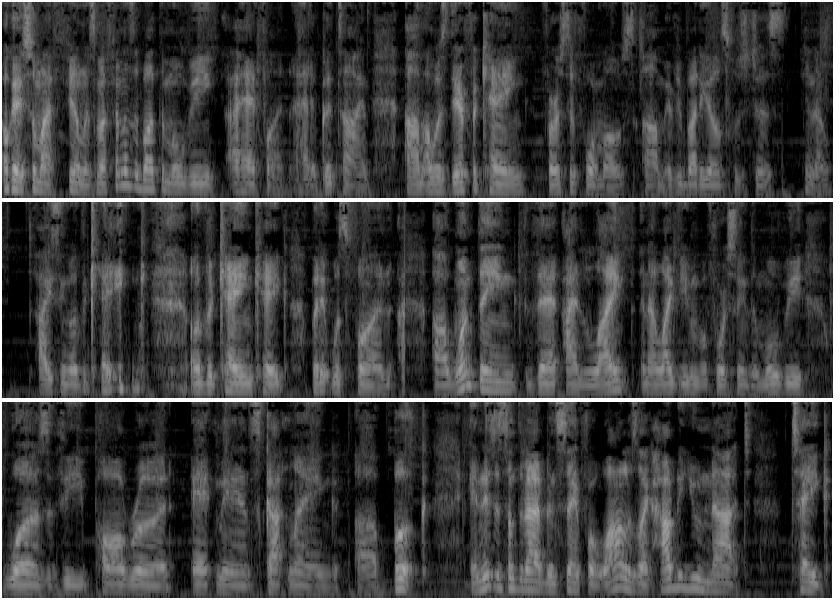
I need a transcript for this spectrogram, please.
Okay, so my feelings. My feelings about the movie, I had fun. I had a good time. Um, I was there for Kang, first and foremost. Um, everybody else was just, you know, icing on the cake, on the Kang cake, but it was fun. Uh, one thing that I liked, and I liked even before seeing the movie, was the Paul Rudd Ant-Man Scott Lang uh, book. And this is something I've been saying for a while, is like, how do you not take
